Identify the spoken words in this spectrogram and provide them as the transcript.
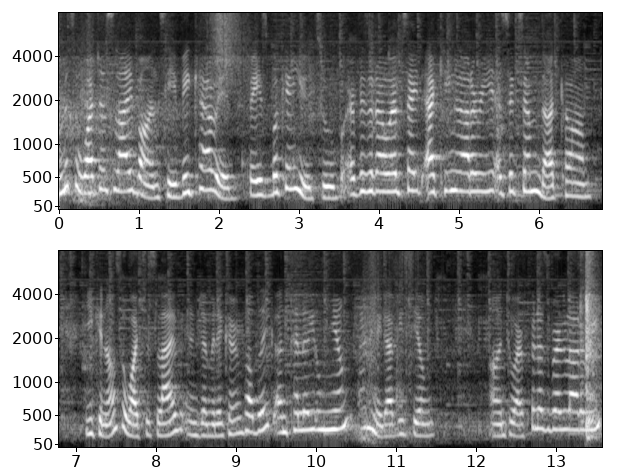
remember to watch us live on TV Carib, Facebook and YouTube, or visit our website at kinglottery6m.com. You can also watch us live in the Dominican Republic on Teleunion and Megavision. On to our Philipsburg Lottery.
